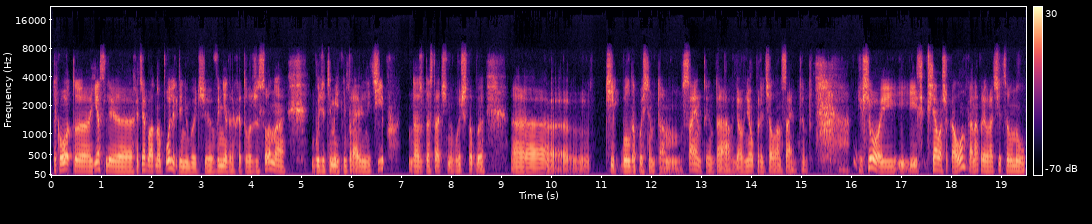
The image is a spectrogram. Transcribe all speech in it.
Так вот, э, если хотя бы одно поле где-нибудь в недрах этого JSON будет иметь неправильный тип, даже достаточно будет, чтобы э, тип был, допустим, там signed in, да, а в него, в него прилетел unsigned in. И все, и, и, и вся ваша колонка, она превратится в null.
